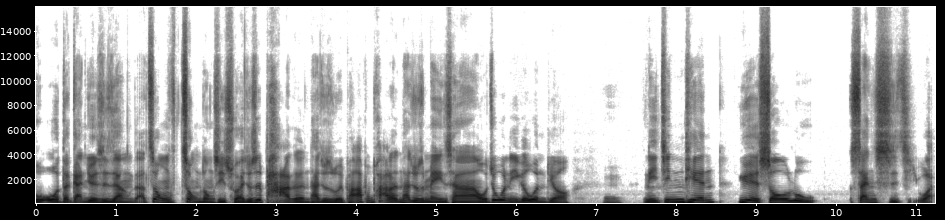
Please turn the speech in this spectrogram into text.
我我的感觉是这样的、啊，这种这种东西出来，就是怕的人他就是会怕，啊不怕的人他就是没差、啊。我就问你一个问题哦，嗯，你今天月收入三十几万，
